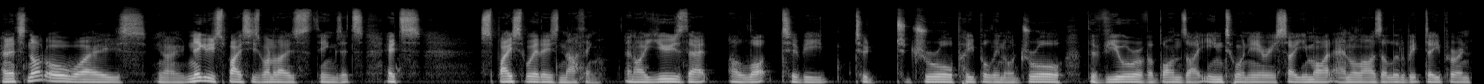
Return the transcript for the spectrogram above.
and it's not always you know negative space is one of those things. It's it's space where there's nothing, and I use that a lot to be to to draw people in or draw the viewer of a bonsai into an area. So you might analyze a little bit deeper, and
